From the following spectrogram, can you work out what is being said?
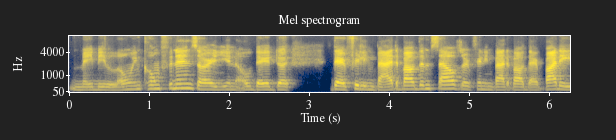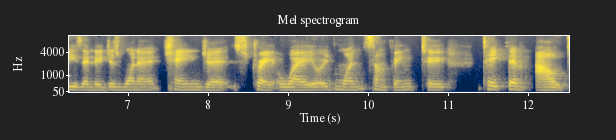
maybe low in confidence or you know they're the, they're feeling bad about themselves or feeling bad about their bodies and they just want to change it straight away or want something to take them out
